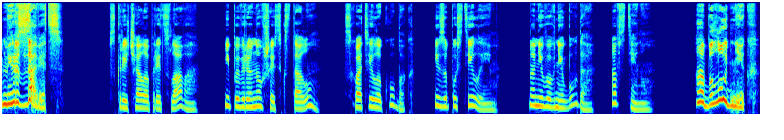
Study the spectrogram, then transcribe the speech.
«Мерзавец!» — вскричала предслава и, повернувшись к столу, схватила кубок и запустила им, но не во внебуда, а в стену. «Облудник!»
